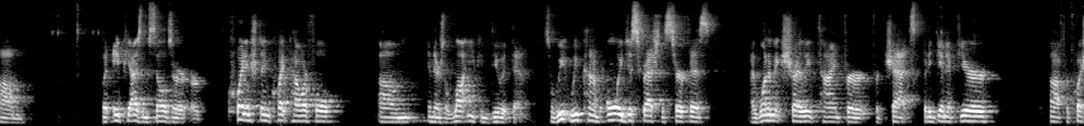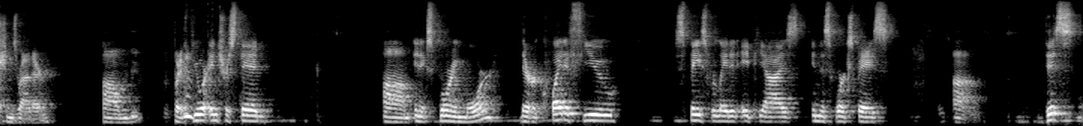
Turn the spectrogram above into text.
Um, but APIs themselves are, are quite interesting, quite powerful, um, and there's a lot you can do with them. So we, we've kind of only just scratched the surface. I want to make sure I leave time for, for chats. But again, if you're, uh, for questions rather, um, but if you're interested um, in exploring more, there are quite a few space related APIs in this workspace. Um, this,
